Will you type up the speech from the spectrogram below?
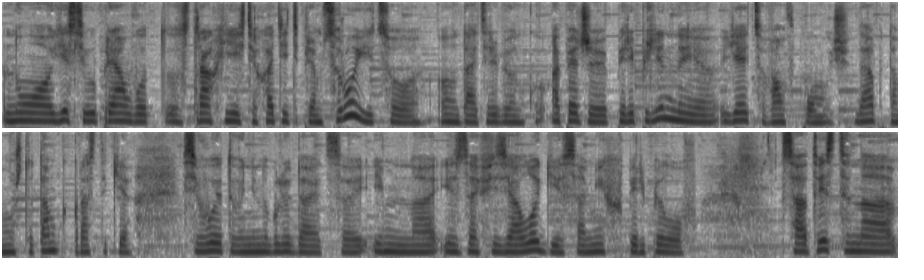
Но если вы прям вот страх есть и хотите прям сырое яйцо э, дать ребенку, опять же, перепелиные яйца вам в помощь, да, потому что там как раз-таки всего этого не наблюдается именно из-за физиологии самих перепелов. Соответственно,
